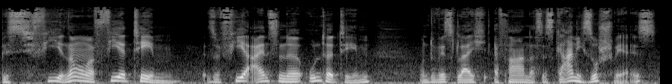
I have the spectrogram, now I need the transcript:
bis vier, sagen wir mal vier Themen, also vier einzelne Unterthemen, und du wirst gleich erfahren, dass es gar nicht so schwer ist,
